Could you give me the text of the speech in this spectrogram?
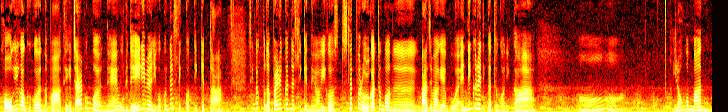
거기가 그거였나봐. 되게 짧은 거였네. 우리 내일이면 이거 끝낼 수 있겠, 있겠다. 생각보다 빨리 끝낼 수 있겠네요. 이거 스태프 롤 같은 거는 마지막에 뭐야 엔딩 크레딧 같은 거니까 어 이런 것만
